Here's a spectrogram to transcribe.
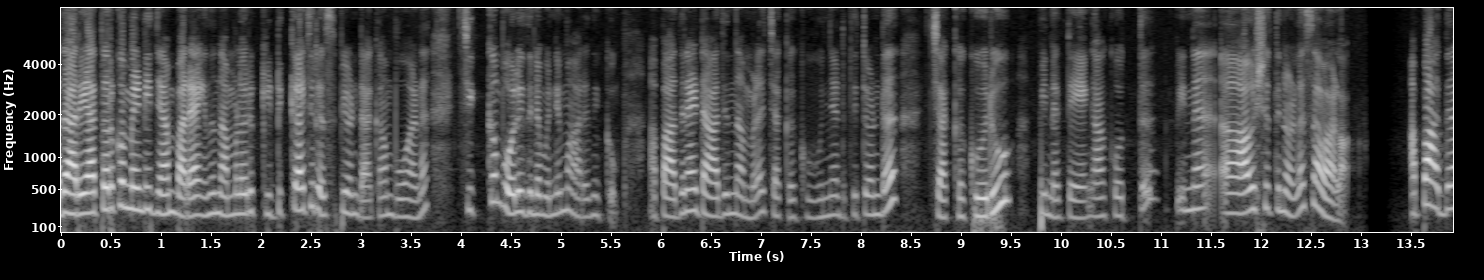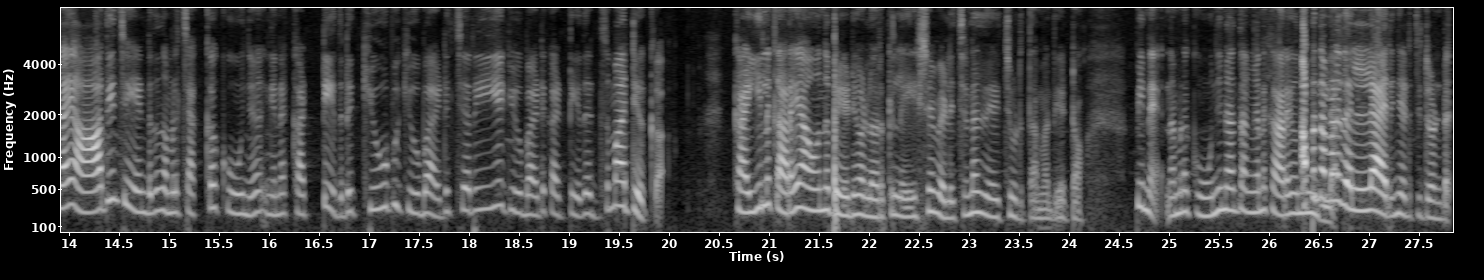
അതറിയാത്തവർക്കും വേണ്ടി ഞാൻ പറയാം. ഇന്ന് നമ്മളൊരു കിടുക്കാച്ചി റെസിപ്പി ഉണ്ടാക്കാൻ പോവാണ്. ചിക്കൻ പോലും ഇതിന്റെ മുന്നിൽ മാറി നിൽക്കും. അപ്പോൾ അതിനായിട്ട് ആദ്യം നമ്മൾ ചക്ക കൂഞ്ഞെടുത്തിട്ടുണ്ട്. ചക്കക്കുരു പിന്നെ തേങ്ങാക്കൊത്ത് പിന്നെ ആവശ്യത്തിനുള്ള സവാള. അപ്പോൾ അതിനായി ആദ്യം ചെയ്യേണ്ടത് നമ്മൾ ചക്ക കൂഞ്ഞ് ഇങ്ങനെ കട്ട് ചെയ്തിട്ട് ക്യൂബ് ക്യൂബായിട്ട് ചെറിയ ക്യൂബായിട്ട് കട്ട് ചെയ്ത് എടുത്ത് മാറ്റി വെക്കുക. കയ്യിൽ കറയാവുന്ന പേടിയുള്ളവർക്ക് ലേശം വെളിച്ചെണ്ണ തേച്ച് കൊടുത്താൽ മതി കേട്ടോ. പിന്നെ നമ്മുടെ കൂഞ്ഞിനകത്ത് അങ്ങനെ കറിയൊന്നും അപ്പം നമ്മൾ ഇതെല്ലാം അരിഞ്ഞെടുത്തിട്ടുണ്ട്.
